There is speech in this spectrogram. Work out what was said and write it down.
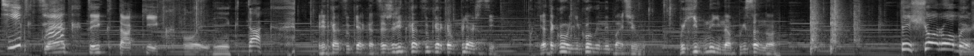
тік-так. Тик-так-кік. Ой. Так. Рідка цукерка, це ж рідка цукерка в пляшці. Я такого ніколи не бачив. Вихідний написано. Ти що робиш?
